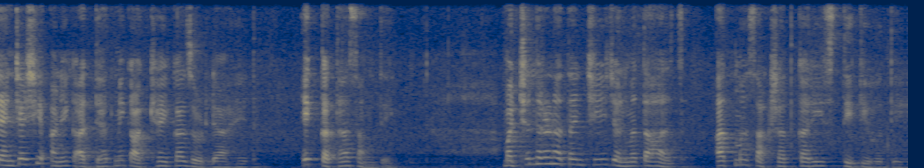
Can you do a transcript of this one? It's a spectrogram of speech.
त्यांच्याशी अनेक आध्यात्मिक आख्यायिका जोडल्या आहेत. एक कथा सांगते. मच्छिंद्रनाथांची जन्मतःच आत्मसाक्षात्कारी स्थिती होती.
